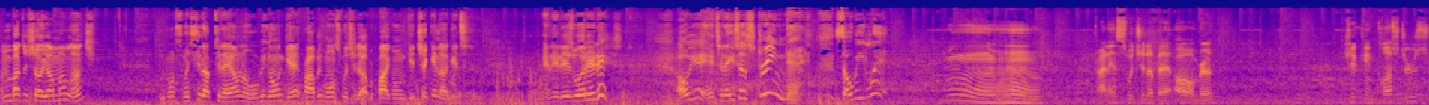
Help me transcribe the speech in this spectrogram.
I'm about to show y'all my lunch. We're gonna switch it up today. I don't know what we're gonna get. Probably won't switch it up. We're probably gonna get chicken nuggets. And it is what it is. Oh yeah, and today's a stream day, so we lit. Mm -hmm. I didn't switch it up at all, bro. Chicken clusters,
